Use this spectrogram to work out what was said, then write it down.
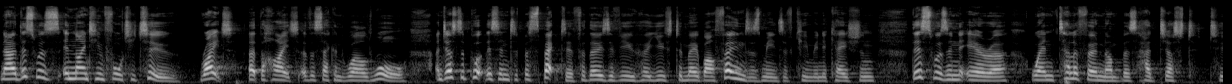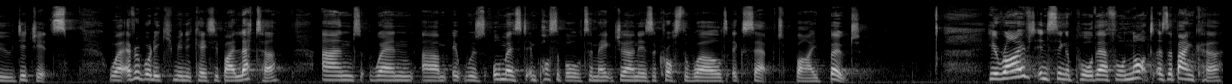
Now, this was in 1942, right at the height of the Second World War. And just to put this into perspective, for those of you who are used to mobile phones as means of communication, this was an era when telephone numbers had just two digits where everybody communicated by letter and when um, it was almost impossible to make journeys across the world except by boat. He arrived in Singapore, therefore, not as a banker,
